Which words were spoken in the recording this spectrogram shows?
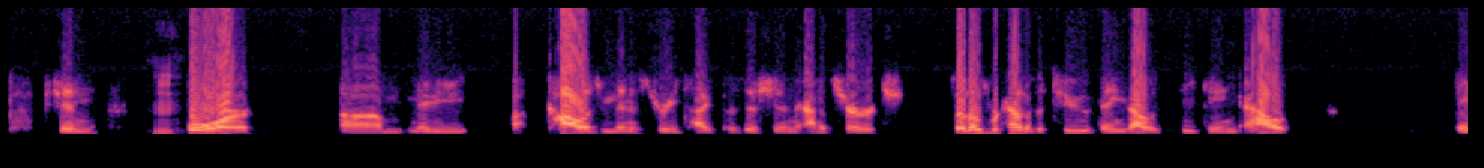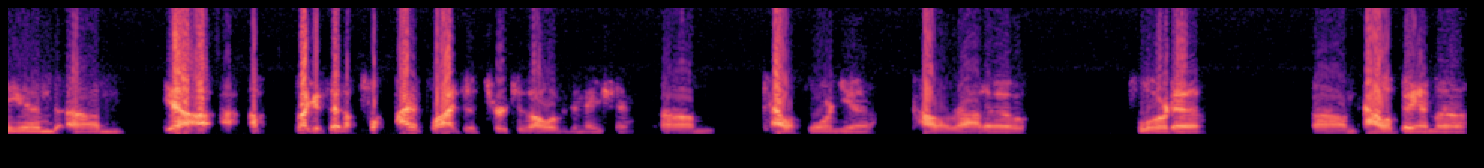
position, hmm. or um, maybe a college ministry type position at a church. So those were kind of the two things I was seeking out. And um, yeah, I, I, like I said, I applied to churches all over the nation: um, California, Colorado, Florida, um, Alabama,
